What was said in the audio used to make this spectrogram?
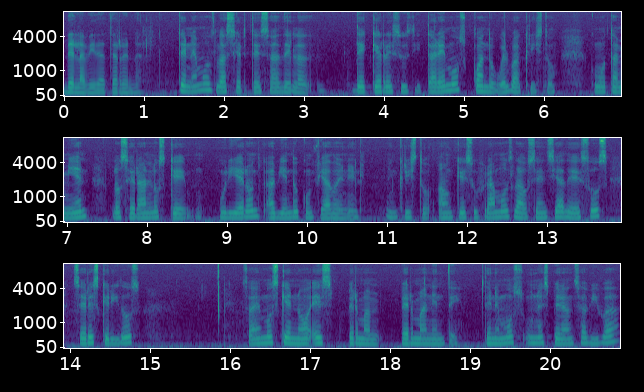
de la vida terrenal. Tenemos la certeza de, que resucitaremos cuando vuelva a Cristo, como también lo serán los que murieron habiendo confiado en Él en Cristo, aunque suframos la ausencia de esos seres queridos, sabemos que no es permanente. Tenemos una esperanza viva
